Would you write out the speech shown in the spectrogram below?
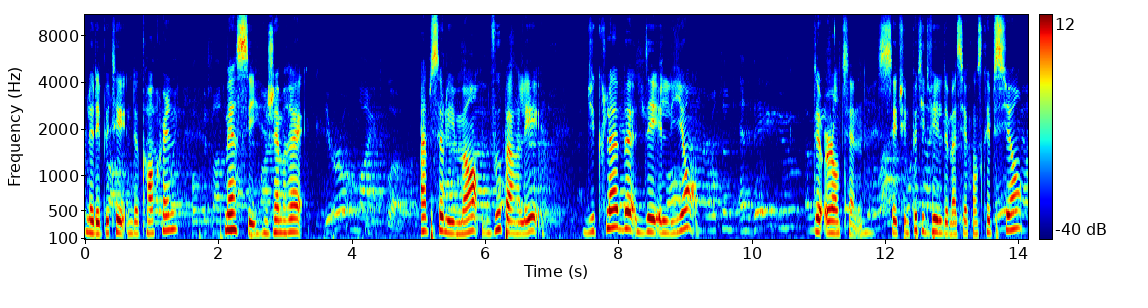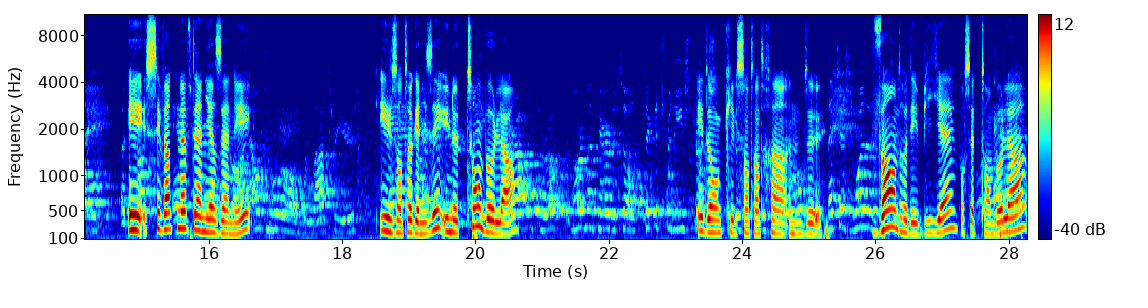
Le député de Cochrane. Merci. J'aimerais absolument vous parler du Club des Lions de Earlton. C'est une petite ville de ma circonscription et ces 29 dernières années, ils ont organisé une tombola et donc ils sont en train de vendre des billets pour cette tombola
